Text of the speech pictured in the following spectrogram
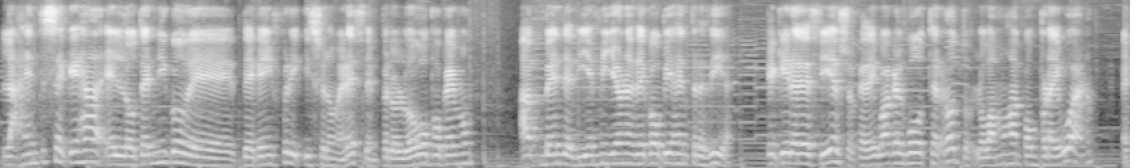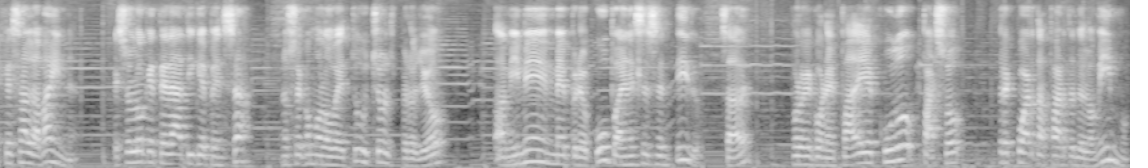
la gente se queja en lo técnico de, Game Freak y se lo merecen, pero luego Pokémon vende 10 millones de copias en 3 días. ¿Qué quiere decir eso? Que da igual que el juego esté roto, lo vamos a comprar igual, ¿no? Es que esa es la vaina. Eso es lo que te da a ti que pensar. No sé cómo lo ves tú, Chols, pero yo. A mí me, me preocupa en ese sentido, ¿sabes? Porque con espada y escudo pasó tres cuartas partes de lo mismo.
